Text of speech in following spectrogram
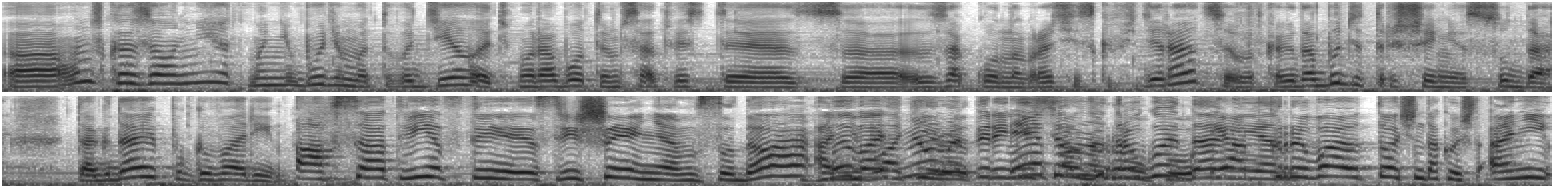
А, он сказал, нет, мы не будем этого делать, мы работаем в соответствии с э, законом Российской Федерации. Вот когда будет решение суда, тогда и поговорим. А в соответствии с решением суда мы они возьмем и перенесем на другой домен. И открывают точно такой, что они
